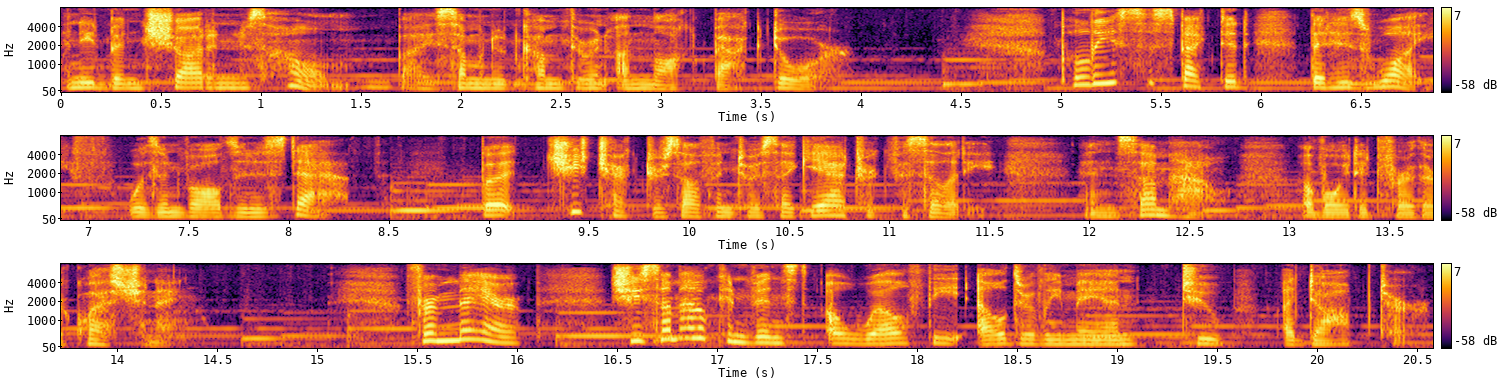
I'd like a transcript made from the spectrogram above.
and he'd been shot in his home by someone who'd come through an unlocked back door. Police suspected that his wife was involved in his death, but she checked herself into a psychiatric facility and somehow avoided further questioning. From there, she somehow convinced a wealthy elderly man to adopt her.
